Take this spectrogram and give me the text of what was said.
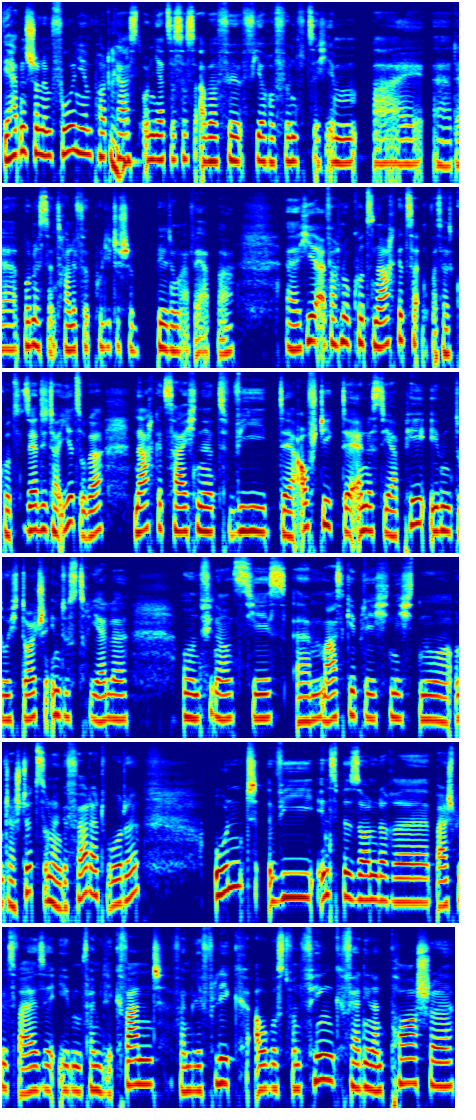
Wir hatten es schon empfohlen hier im Podcast mhm. und jetzt ist es aber für 4,50 Euro eben bei äh, der Bundeszentrale für politische Bildung erwerbbar. Äh, hier einfach nur kurz nachgezeichnet, was heißt kurz, sehr detailliert sogar, nachgezeichnet, wie der Aufstieg der NSDAP eben durch deutsche Industrielle und Finanziers äh, maßgeblich nicht nur unterstützt, sondern gefördert wurde und wie insbesondere beispielsweise eben Familie Quandt, Familie Flick, August von Fink, Ferdinand Porsche,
